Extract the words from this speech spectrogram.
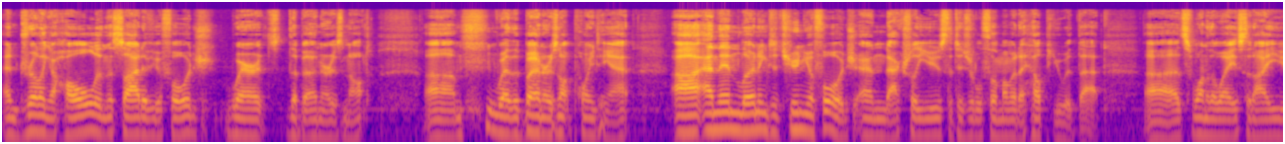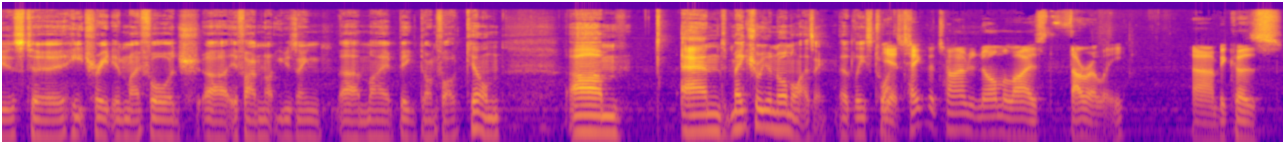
and drilling a hole in the side of your forge where it's the burner is not, um, where the burner is not pointing at, uh, and then learning to tune your forge and actually use the digital thermometer to help you with that. Uh, it's one of the ways that I use to heat treat in my forge uh, if I'm not using uh, my big Donfog kiln and make sure you're normalizing at least twice. Yeah, take the time to normalize thoroughly, uh, because,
